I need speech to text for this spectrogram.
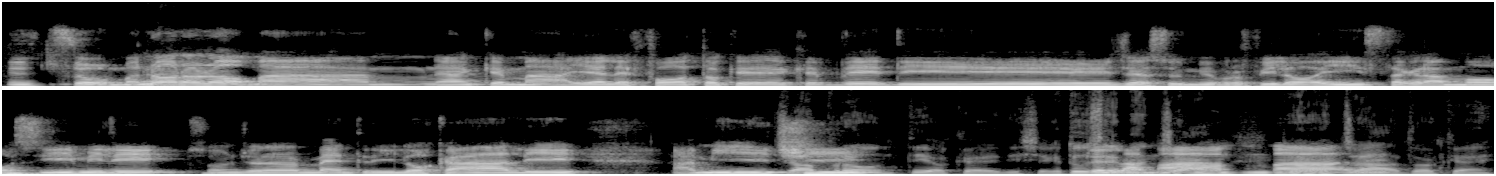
Insomma, no, no, no, ma neanche mai. Eh. Le foto che, che vedi cioè, sul mio profilo Instagram o simili sono generalmente di locali amici. Già pronti, ok, dice che tu sei mangiato, mamma. mangiato, ok.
